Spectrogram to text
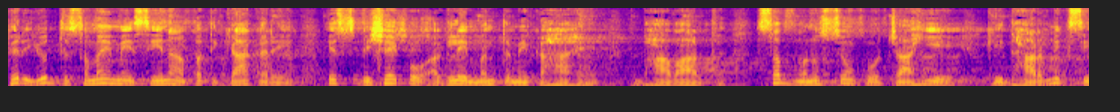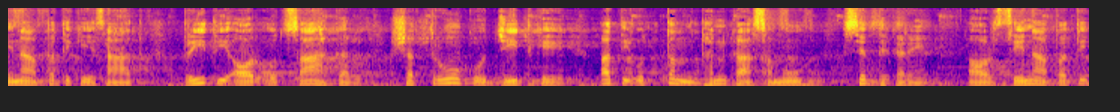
फिर युद्ध समय में सेनापति क्या करे, इस विषय को अगले मंत्र में कहा है। भावार्थ, सब मनुष्यों को चाहिए कि धार्मिक सेनापति के साथ प्रीति और उत्साह कर शत्रुओं को जीत के अति उत्तम धन का समूह सिद्ध करें और सेनापति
